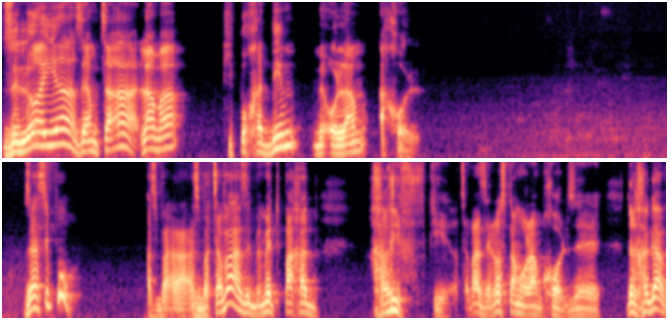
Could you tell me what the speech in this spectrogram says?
זה לא היה, זה המצאה. למה? כי פוחדים מעולם החול. זה הסיפור. אז, אז בצבא זה באמת פחד חריף, כי הצבא זה לא סתם עולם חול, זה... דרך אגב,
